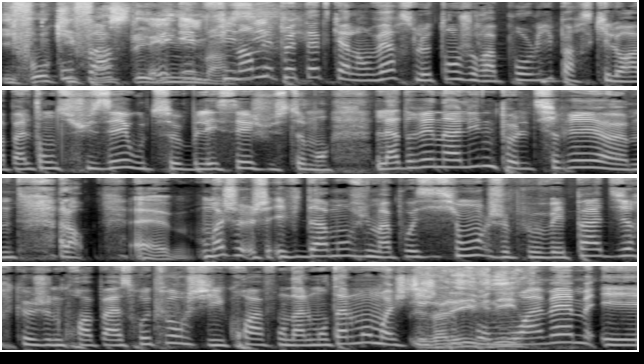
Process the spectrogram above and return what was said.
Il faut qu'il Ou pas. fasse les Et- et le minima. physique- Non, mais peut-être qu'à l'inverse, le temps jouera pour lui parce qu'il n'aura pas le temps de s'user ou de se blesser, justement. L'adrénaline peut le tirer. euh, Alors, euh, moi, évidemment, vu ma position, je ne pouvais pas dire que je ne crois pas à ce retour. J'y crois fondamentalement. Moi, je dis y pour moi-même. Et,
